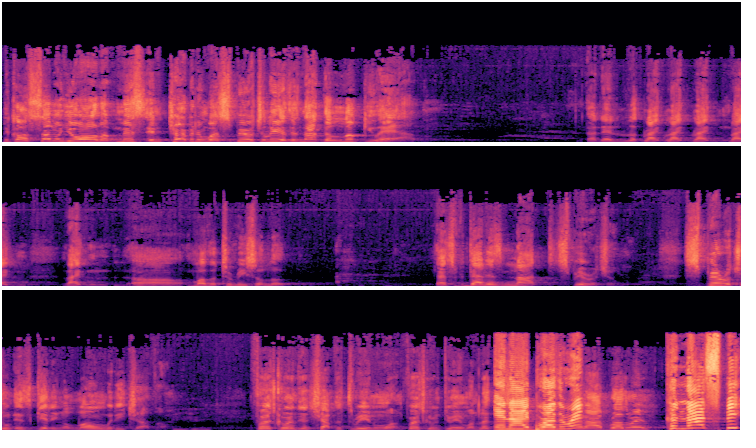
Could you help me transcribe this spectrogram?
Because some of you all are misinterpreting what spiritual is. It's not the look you have that look like like like like like uh, Mother Teresa looked. That's that is not spiritual. Spiritual is getting along with each other. First Corinthians chapter 3 and 1. First Corinthians 3 and 1. Look, and I, brethren, and I, brethren, could not speak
